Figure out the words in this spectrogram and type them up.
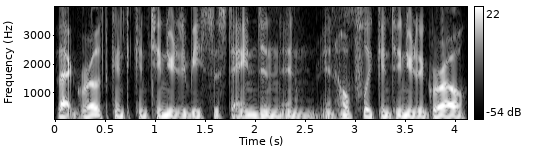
that growth can continue to be sustained and, and, and hopefully continue to grow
